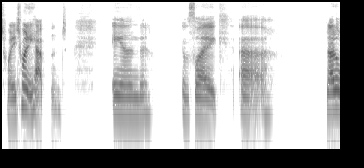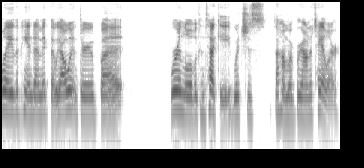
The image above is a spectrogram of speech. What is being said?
2020 happened. And it was like uh, not only the pandemic that we all went through, but we're in Louisville, Kentucky, which is the home of Breonna Taylor.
